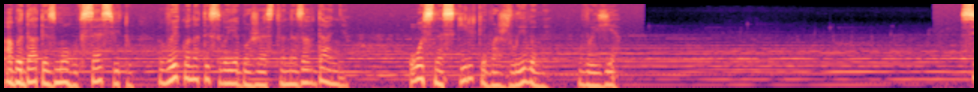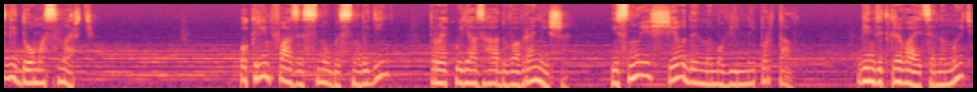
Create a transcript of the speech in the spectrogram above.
аби дати змогу Всесвіту виконати своє божественне завдання. Ось наскільки важливими ви є. Свідома смерть. Окрім фази сну без сновидінь, про яку я згадував раніше, існує ще один мимовільний портал. Він відкривається на мить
